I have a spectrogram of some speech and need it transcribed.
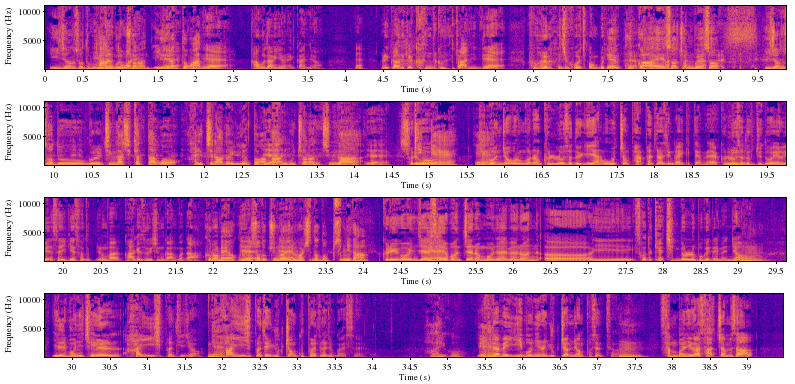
이전 소득 1년 19,000원. 동안에. 1년 예, 동안 예. 가구당이요. 그러니까요. 예? 그러니까 그렇게 큰 금액도 아닌데 그걸 가지고 정부 그러니까 국가에서 정부에서 이전 소득을 증가시켰다고 할지라도 1년 동안 예. 19,000원 증가 예. 시킨 그리고 게 예. 기본적으로는 거는 근로소득이 한 5.8%나 증가했기 때문에 근로소득 음. 주도에 의해서 이게 소득 증가, 가계소득이 증가한 거다. 그러네요. 근로소득 예, 증가율이 예. 훨씬 더 높습니다. 그리고 이제 예. 세 번째는 뭐냐면은 어, 이 소득 계층별로 보게 되면요. 음. 1분이 제일 하위 20%죠. 예. 하위 20%는 6.9%가 증가했어요. 아이고. 예. 그다음에 2분위는 6.0%, 음. 3분위가 4.4,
